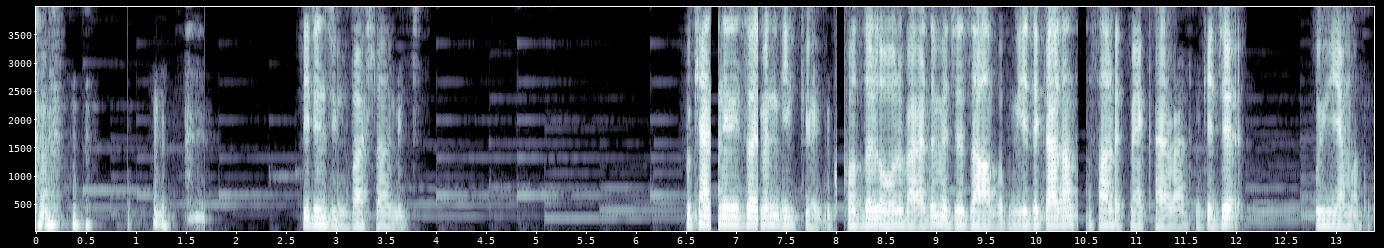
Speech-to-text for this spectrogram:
Birinci gün başlangıç. Bu kendini izlemenin ilk günüydü. Kodları doğru verdim ve ceza almadım. Yiyeceklerden tasarruf etmeye karar verdim. Gece uyuyamadım.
